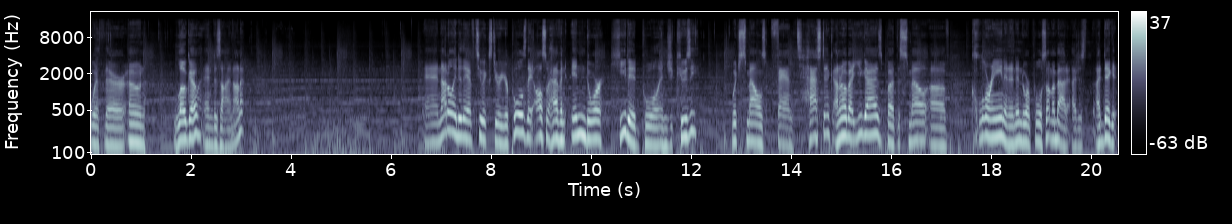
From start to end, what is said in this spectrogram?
with their own logo and design on it. And not only do they have two exterior pools, they also have an indoor heated pool and jacuzzi, which smells fantastic. I don't know about you guys, but the smell of chlorine in an indoor pool, something about it. I just, I dig it.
